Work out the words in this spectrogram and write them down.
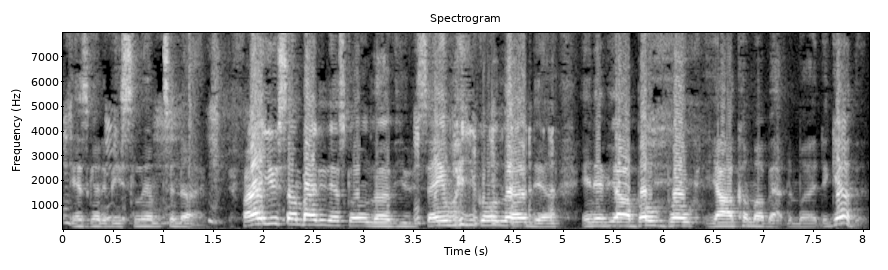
is going to be slim to none. Find you somebody that's going to love you the same way you're going to love them. And if y'all both broke, y'all come up out the mud together.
